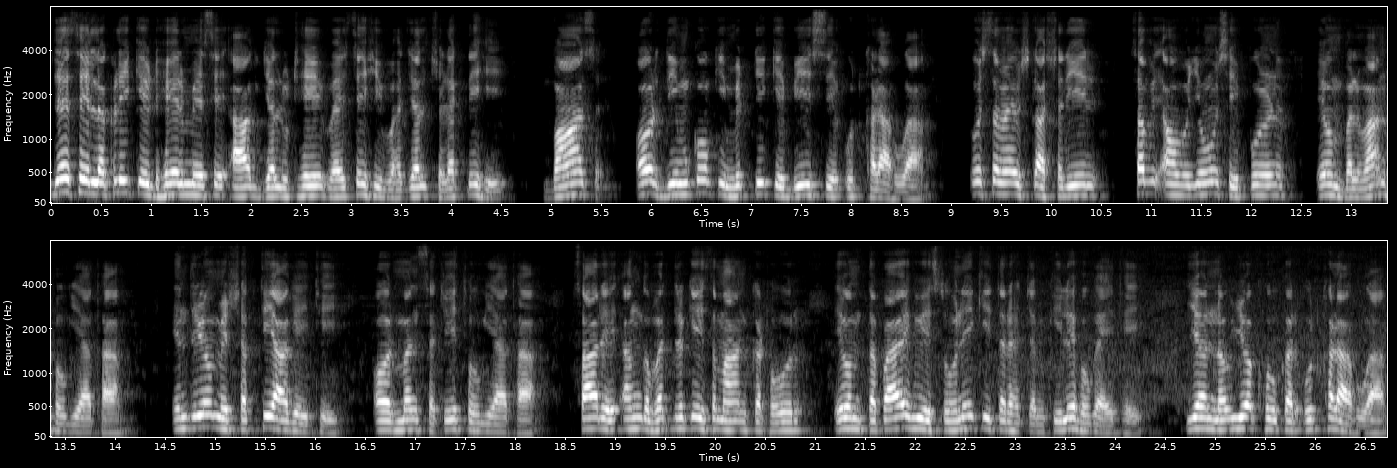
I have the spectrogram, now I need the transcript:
जैसे लकड़ी के ढेर में से आग जल उठे, वैसे ही वह जल छिड़कते ही बाँस और दीमकों की मिट्टी के बीच से उठ खड़ा हुआ। उस समय उसका शरीर सब अवयवों से पूर्ण एवं बलवान हो गया था। इंद्रियों में शक्ति आ गई थी और मन सचेत हो गया था। सारे अंग वज्र के समान कठोर एवं तपाए हुए सोने की तरह चमकीले हो गए थे। यह नवयुवक होकर उठ खड़ा हुआ।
